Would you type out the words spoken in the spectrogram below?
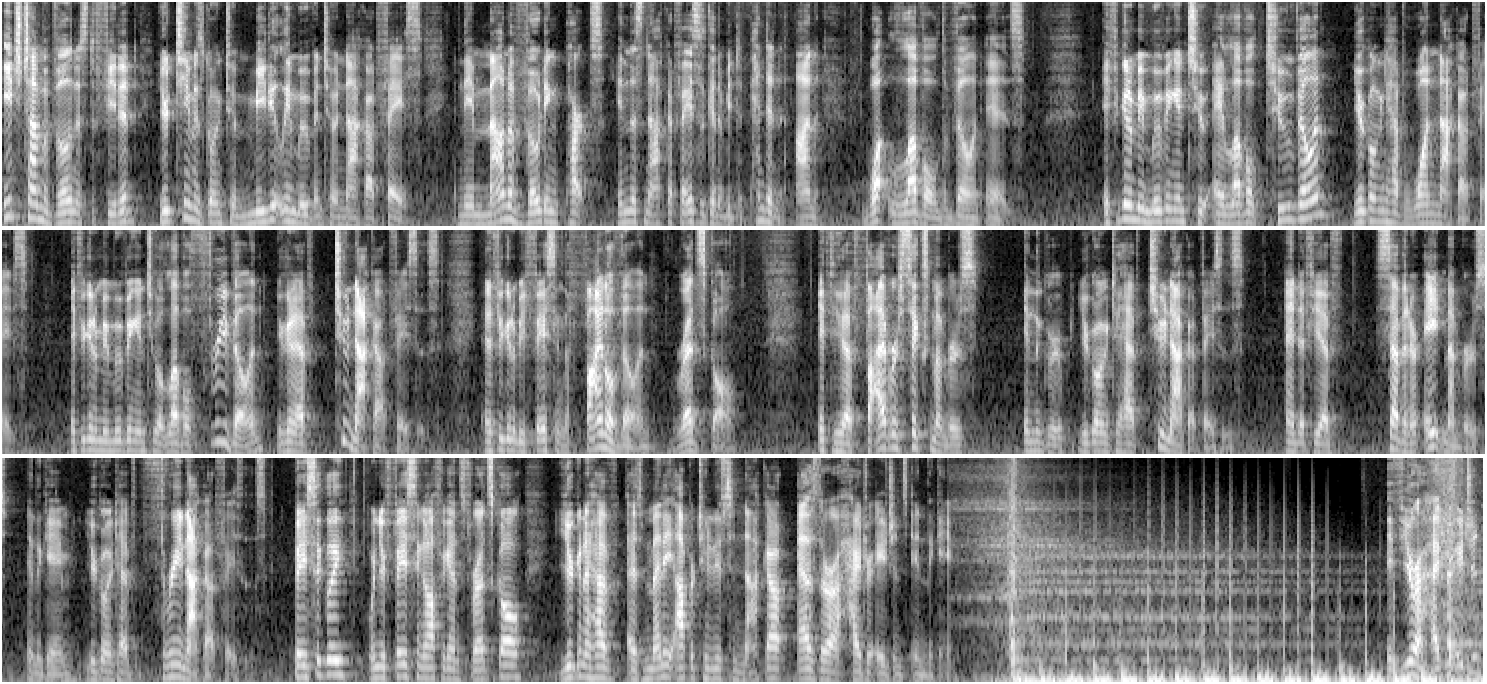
Each time a villain is defeated, your team is going to immediately move into a knockout phase. And the amount of voting parts in this knockout phase is going to be dependent on what level the villain is. If you're going to be moving into a level 2 villain, you're going to have one knockout phase. If you're going to be moving into a level 3 villain, you're going to have two knockout phases. And if you're going to be facing the final villain, Red Skull, if you have five or six members in the group, you're going to have two knockout phases. And if you have seven or eight members in the game, you're going to have three knockout phases. Basically, when you're facing off against Red Skull, you're going to have as many opportunities to knock out as there are Hydra agents in the game. If you're a Hydra agent,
